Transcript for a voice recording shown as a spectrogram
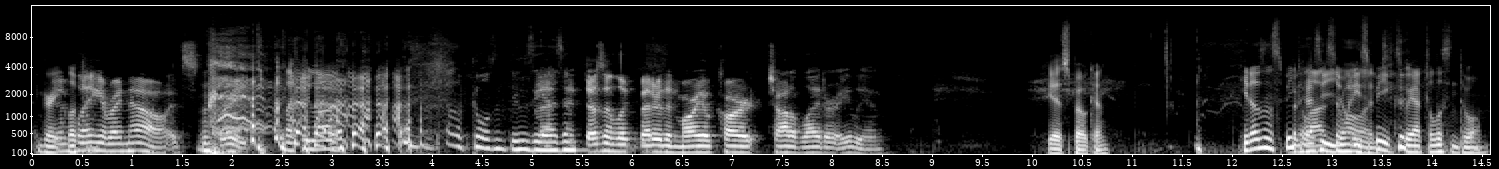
a great I'm looking. playing it right now. It's great. like you love I love Cole's But enthusiasm. it doesn't look better than Mario Kart, Child of Light, or Alien. He has spoken. he doesn't speak But a has lot, he so when he yawned? speaks, we have to listen to him.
